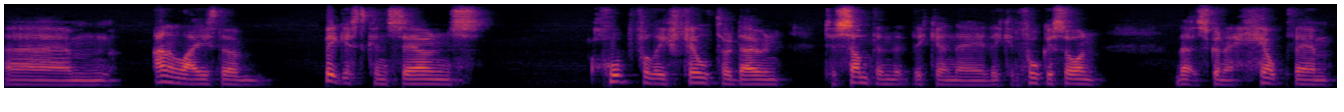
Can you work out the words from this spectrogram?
um, analyze their biggest concerns, hopefully filter down to something that they can uh, they can focus on that's going to help them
